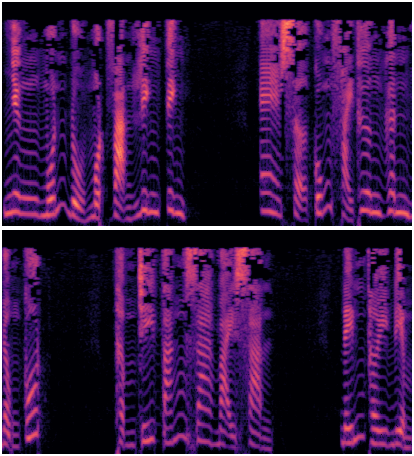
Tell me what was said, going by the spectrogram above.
nhưng muốn đủ một vạn linh tinh, e sợ cũng phải thương gân đồng cốt, thậm chí táng ra bại sản. đến thời điểm,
